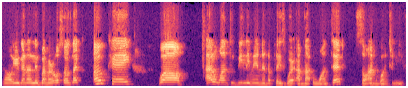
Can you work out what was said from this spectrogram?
you know, you're gonna live by my rules. So I was like, okay, well, I don't want to be living in a place where I'm not wanted. So I'm going to leave.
